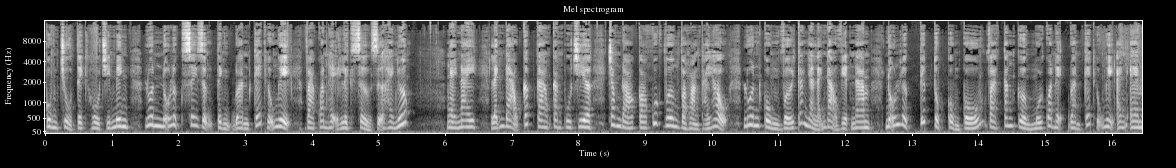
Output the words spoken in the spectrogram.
cùng Chủ tịch Hồ Chí Minh luôn nỗ lực xây dựng tình đoàn kết hữu nghị và quan hệ lịch sử giữa hai nước. Ngày nay, lãnh đạo cấp cao Campuchia, trong đó có quốc vương và hoàng thái hậu, luôn cùng với các nhà lãnh đạo Việt Nam nỗ lực tiếp tục củng cố và tăng cường mối quan hệ đoàn kết hữu nghị anh em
